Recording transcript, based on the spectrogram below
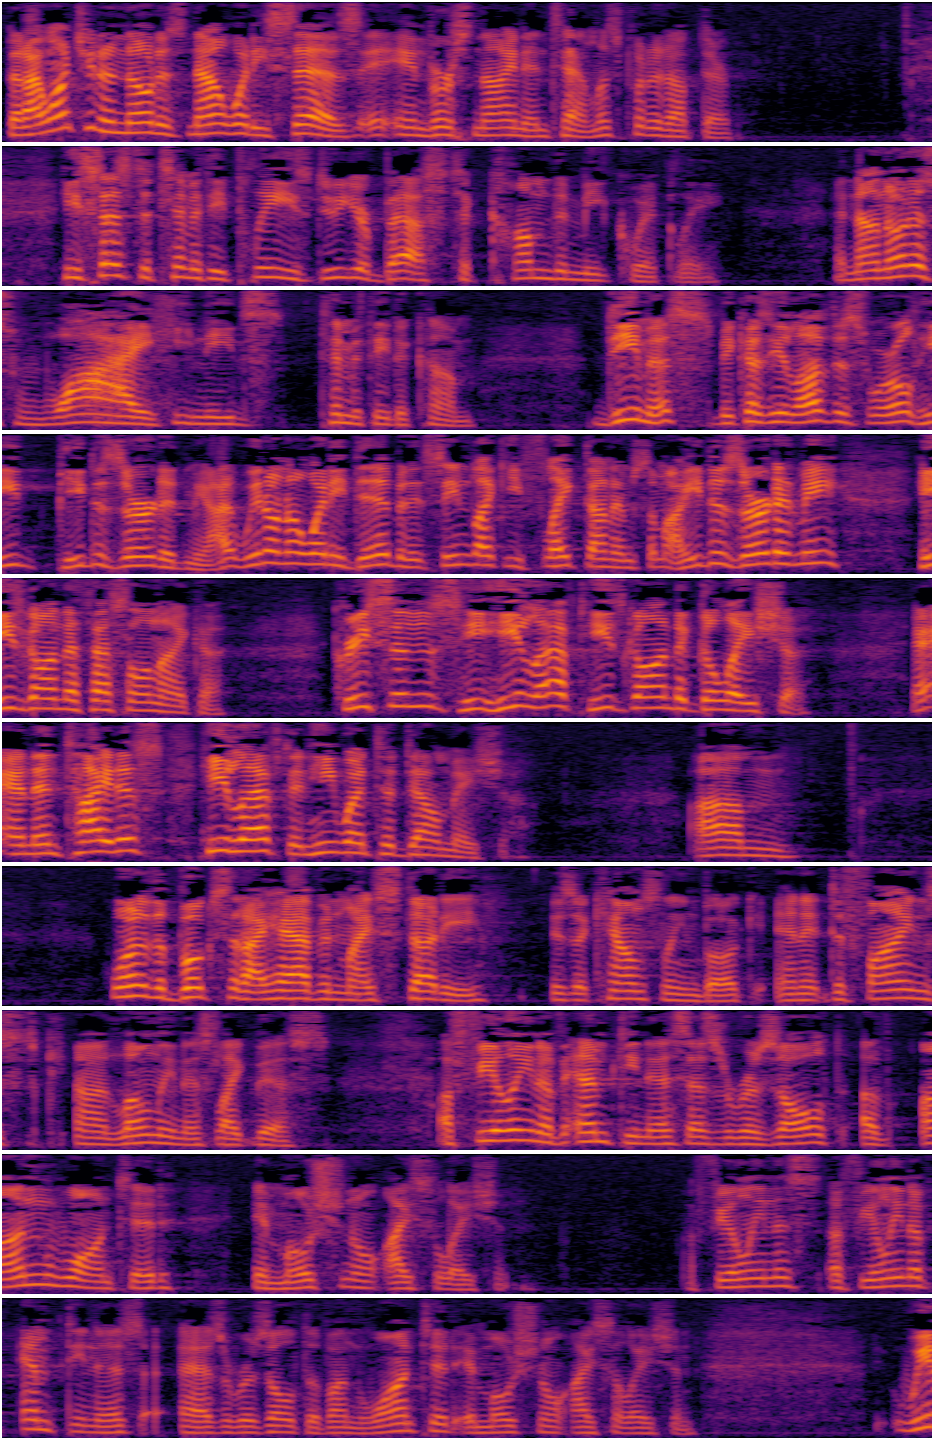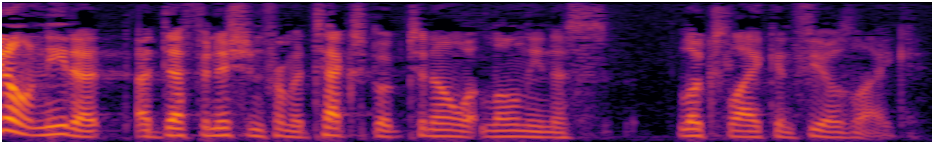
But I want you to notice now what he says in verse 9 and 10. Let's put it up there. He says to Timothy, please do your best to come to me quickly. And now notice why he needs Timothy to come. Demas, because he loved this world, he, he deserted me. I, we don't know what he did, but it seemed like he flaked on him somehow. He deserted me. He's gone to Thessalonica. Crescens, he, he left. He's gone to Galatia. And then Titus, he left and he went to Dalmatia. Um, one of the books that I have in my study is a counseling book, and it defines uh, loneliness like this a feeling of emptiness as a result of unwanted emotional isolation. A feeling, a feeling of emptiness as a result of unwanted emotional isolation. We don't need a, a definition from a textbook to know what loneliness looks like and feels like.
